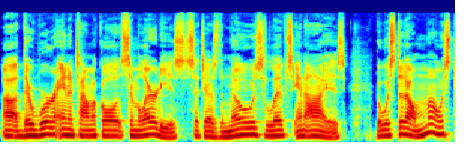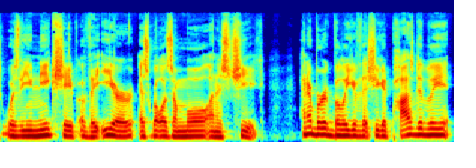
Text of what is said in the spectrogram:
Uh, there were anatomical similarities, such as the nose, lips, and eyes, but what stood out most was the unique shape of the ear as well as a mole on his cheek. Henneberg believed that she could positively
